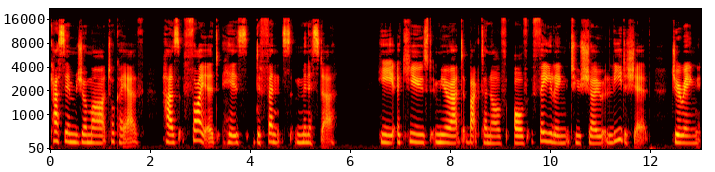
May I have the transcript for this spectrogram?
Kassym-Jomart Tokayev, has fired his defense minister. He accused Murat Bektanov of failing to show leadership during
